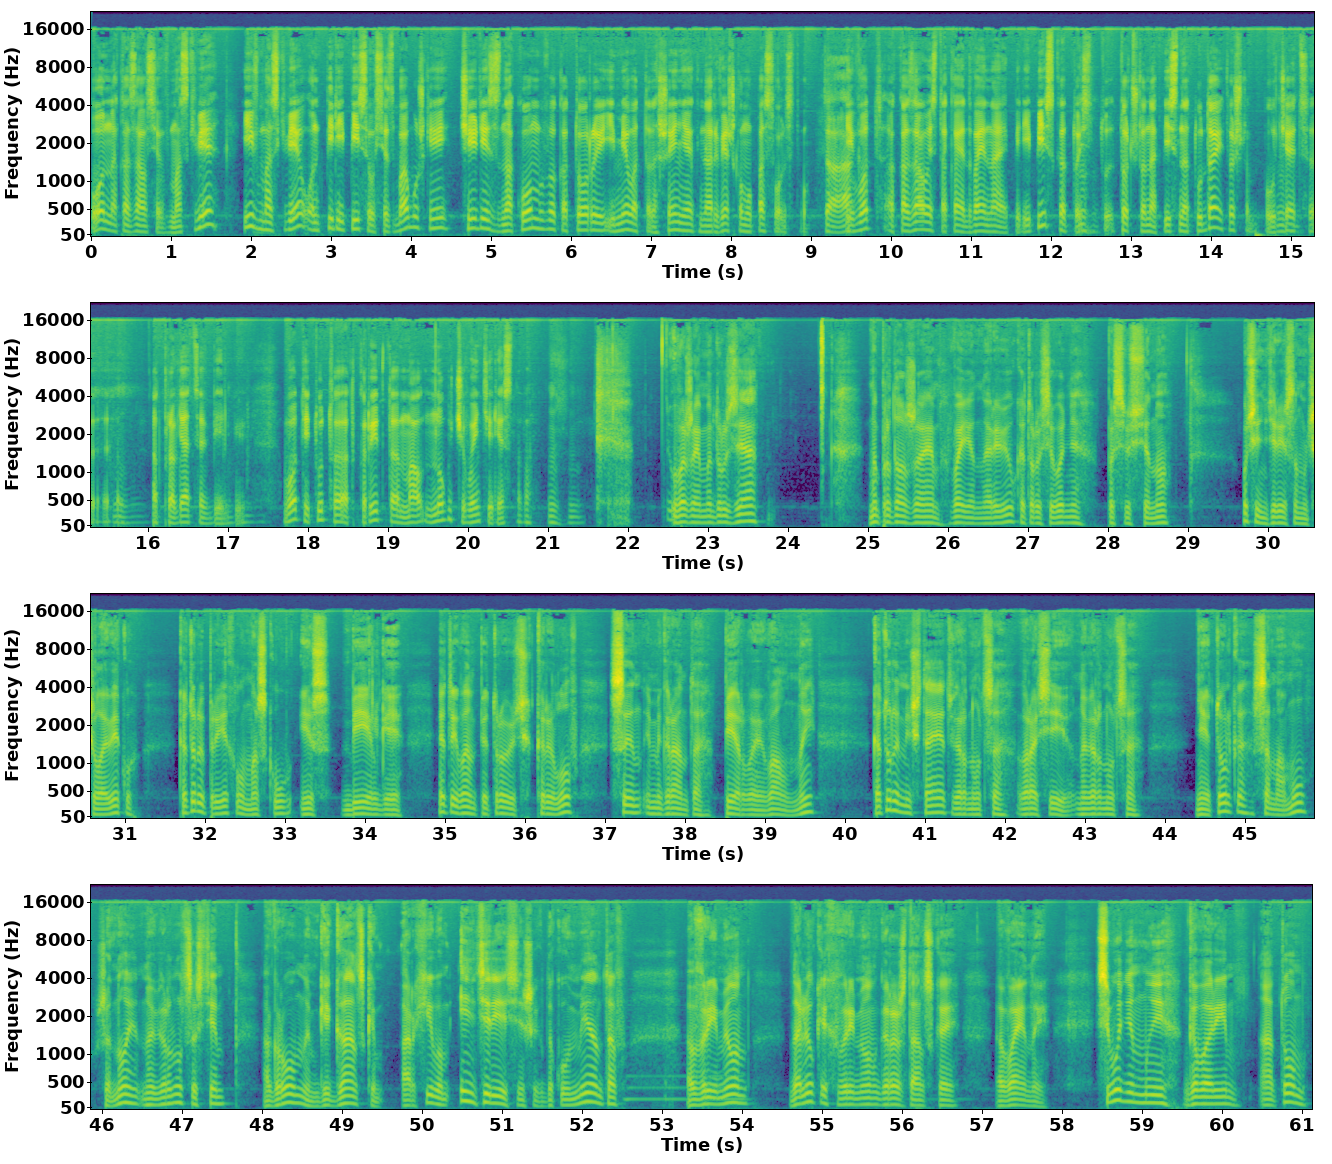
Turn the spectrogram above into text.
Он оказался в Москве, и в Москве он переписывался с бабушкой через знакомого, который имел отношение к норвежскому посольству. Так. И вот оказалась такая двойная переписка, то есть угу. тот, что написано туда, и то, что получается угу. отправляться в Бельгию. Вот и тут открыто много чего интересного. Угу. Уважаемые друзья, мы продолжаем военное ревю, которое сегодня посвящено очень интересному человеку, который приехал в Москву из Бельгии. Это Иван Петрович Крылов, сын иммигранта первой волны, который мечтает вернуться в Россию, но вернуться не только самому, женой, но вернуться с тем огромным, гигантским архивом интереснейших документов времен, далеких времен гражданской войны. Сегодня мы говорим о том,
